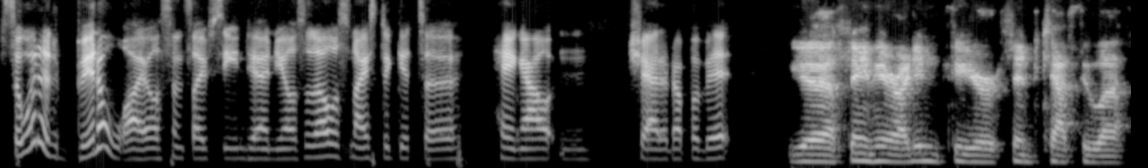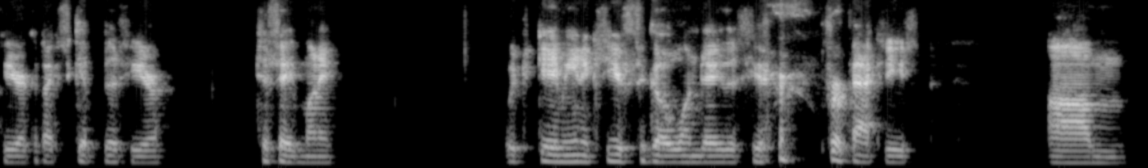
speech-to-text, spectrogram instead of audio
So it had been a while since I've seen Danielle. So that was nice to get to hang out and chat it up a bit. Yeah, same here. I didn't see her since Katsu last year because I skipped this year to save money, which gave me an excuse to go one day this year for PAX East. Um,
